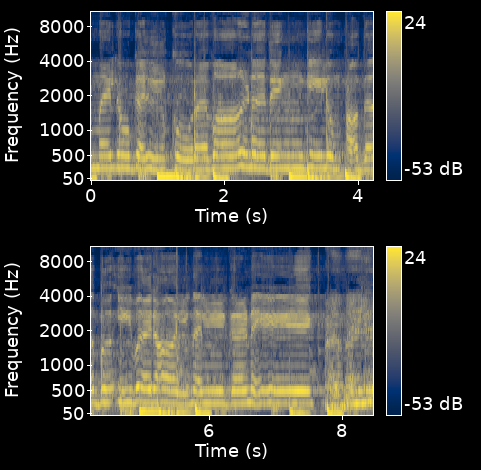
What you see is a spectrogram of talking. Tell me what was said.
അമലുകൾ കുറവാണതെങ്കിലും അതബ് ഇവരാൽ നൽകണേ. അമൽ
